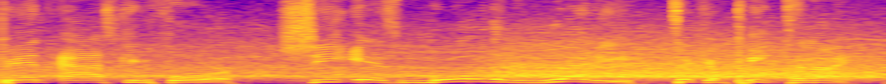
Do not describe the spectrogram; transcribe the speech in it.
been asking for. She is more than ready to compete tonight.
